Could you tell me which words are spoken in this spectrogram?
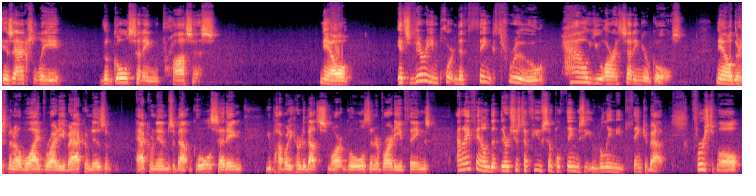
is actually the goal setting process. Now, it's very important to think through how you are setting your goals. Now, there's been a wide variety of acronyms, acronyms about goal setting. You probably heard about SMART goals and a variety of things. And I found that there's just a few simple things that you really need to think about. First of all,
